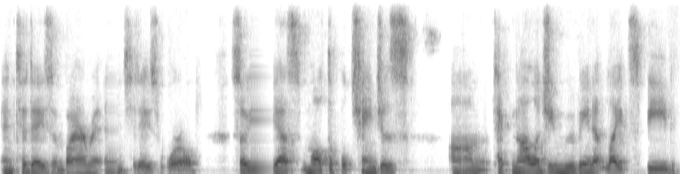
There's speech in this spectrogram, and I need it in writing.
in today's environment in today's world? So yes, multiple changes um, technology moving at light speed.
